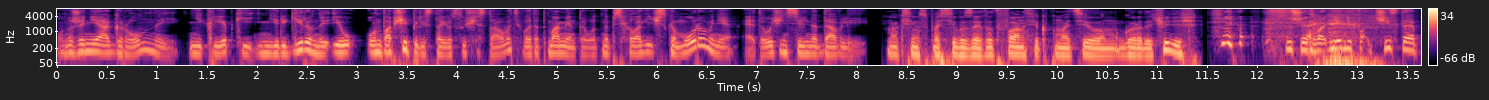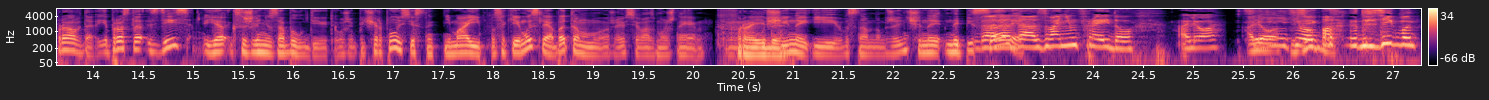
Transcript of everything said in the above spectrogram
Он уже не огромный, не крепкий, не регированный, и он вообще перестает существовать в этот момент. И вот на психологическом уровне это очень сильно давлеет. Максим, спасибо за этот фанфик по мотивам города чудищ. Слушай, это не, не чистая правда. И просто здесь, я, к сожалению, забыл, где это уже почерпнул. Естественно, это не мои высокие мысли, об этом уже всевозможные Фрейды. мужчины и в основном женщины написали. Да-да-да, звоним Фрейду. Алло, Соедините его, Зигмунд. под- Зигмунд,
